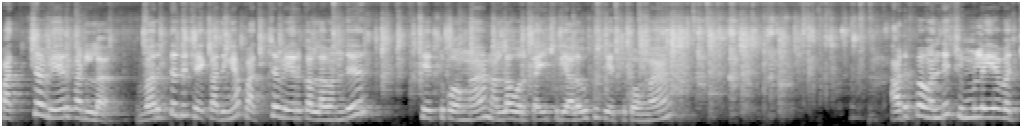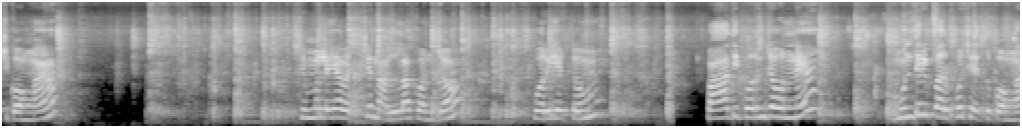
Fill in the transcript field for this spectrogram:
பச்சை வேர்க்கடலை வறுத்தது சேர்க்காதீங்க. பச்சை வேர்க்கடலை வந்து சேர்த்துக்கோங்க. நல்லா ஒரு கைப்பிடி அளவுக்கு சேர்த்துக்கோங்க. அடுப்பை வந்து சிம்லையே வச்சுக்கோங்க. சிம்லையே வச்சு நல்லா கொஞ்சம் பொரியட்டும். பாதி பொரிஞ்ச உடனே முந்திரி பருப்பு சேர்த்துக்கோங்க.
